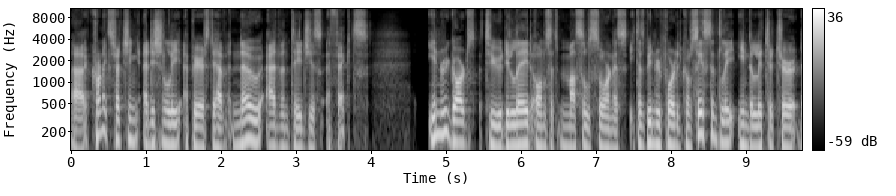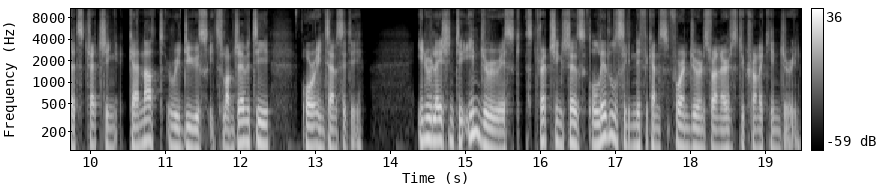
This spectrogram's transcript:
Uh, chronic stretching additionally appears to have no advantageous effects. In regards to delayed onset muscle soreness, it has been reported consistently in the literature that stretching cannot reduce its longevity or intensity. In relation to injury risk, stretching shows little significance for endurance runners to chronic injury.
